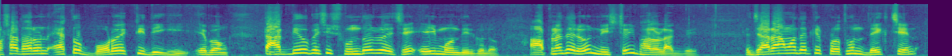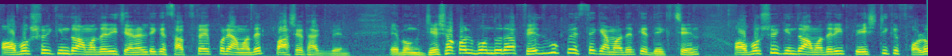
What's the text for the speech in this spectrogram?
অসাধারণ এত বড় একটি দিঘি এবং তার দিয়েও বেশি সুন্দর রয়েছে এই মন্দিরগুলো। আপনাদেরও নিশ্চয়ই ভালো লাগবে। যারা আমাদেরকে প্রথম দেখছেন, অবশ্যই কিন্তু আমাদের এই চ্যানেলটিকে সাবস্ক্রাইব করে আমাদের পাশে থাকবেন এবং যে সকল বন্ধুরা ফেসবুক পেজ থেকে আমাদেরকে দেখছেন, অবশ্যই কিন্তু আমাদের এই পেজটিকে ফলো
